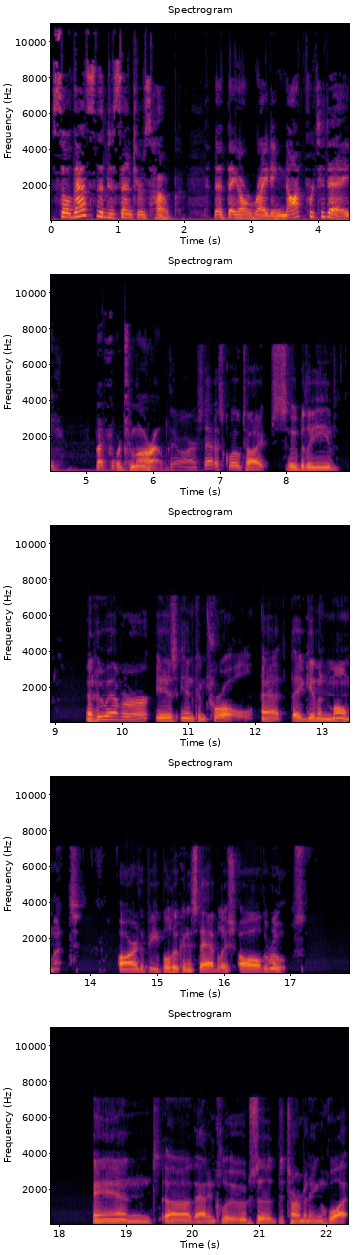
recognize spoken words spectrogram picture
So that's the dissenter's hope, that they are writing not for today, but for tomorrow. There are status quo types who believe that whoever is in control at a given moment are the people who can establish all the rules. And uh, that includes uh, determining what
